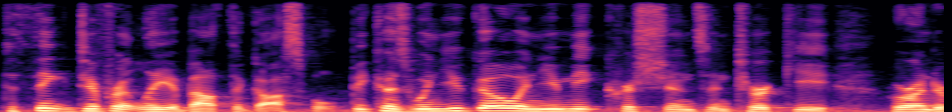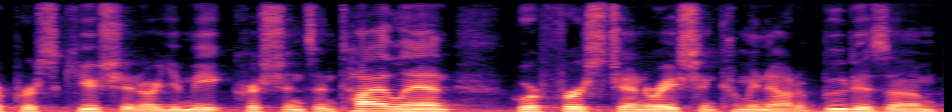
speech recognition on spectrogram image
to think differently about the gospel. Because when you go and you meet Christians in Turkey who are under persecution, or you meet Christians in Thailand who are first generation coming out of Buddhism,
